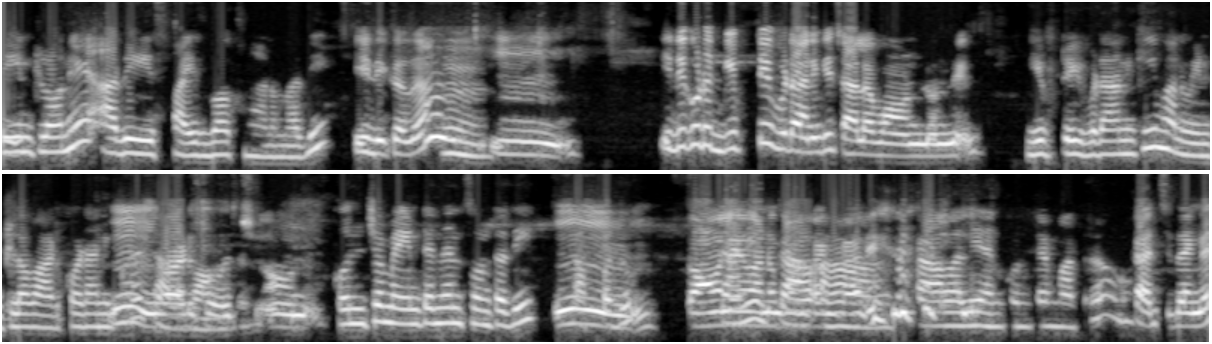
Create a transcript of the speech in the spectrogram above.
దీంట్లోనే అది స్పైస్ బాక్స్ మేడం అది. ఇది కదా. ఇది కూడా గిఫ్ట్ ఇవ్వడానికి చాలా బాగుంటుంది. గిఫ్ట్ ఇవ్వడానికి మనం ఇంట్లో వాడుకోవడానికి వాడుకోవచ్చు. కొంచెం మెయింటెనెన్స్ ఉంటది తప్పదు. కావాలి అనుకుంటే మాత్రం ఖచ్చితంగా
